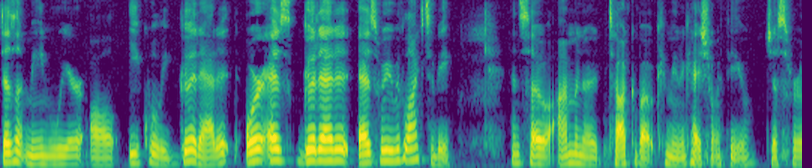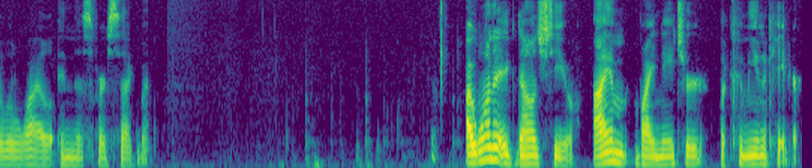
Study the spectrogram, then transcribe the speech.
doesn't mean we're all equally good at it or as good at it as we would like to be. And so I'm going to talk about communication with you just for a little while in this first segment. I want to acknowledge to you, I am by nature a communicator.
